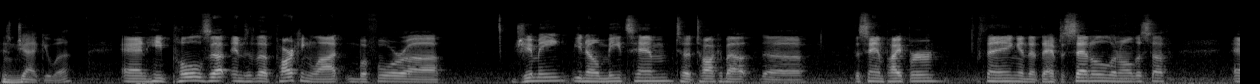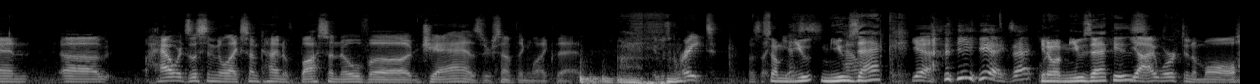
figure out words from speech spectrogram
his Mm-hmm. Jaguar, and he pulls up into the parking lot before uh, Jimmy, you know, meets him to talk about the the Sandpiper thing and that they have to settle and all this stuff. And uh, Howard's listening to like some kind of bossa nova jazz or something like that. it was great. I was like, some yes, mu-. Muzak. Yeah, yeah, exactly. You know what Muzak is? Yeah, I worked in a mall.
